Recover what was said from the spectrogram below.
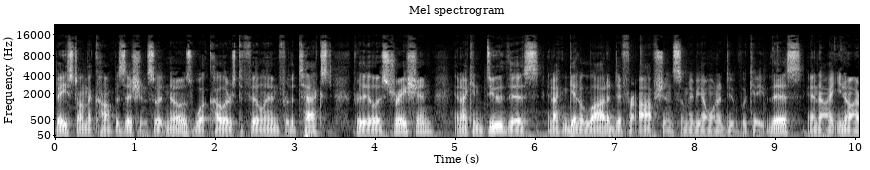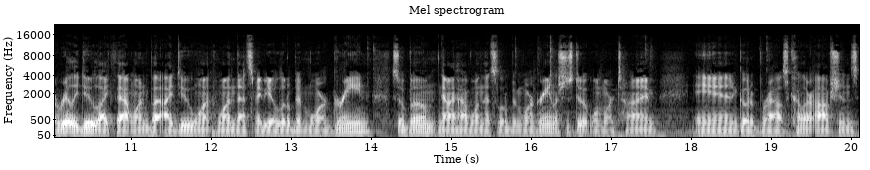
based on the composition. So it knows what colors to fill in for the text, for the illustration, and I can do this and I can get a lot of different options. So maybe I want to duplicate this and I, you know, I really do like that one, but I do want one that's maybe a little bit more green. So boom, now I have one that's a little bit more green. Let's just do it one more time and go to browse color options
